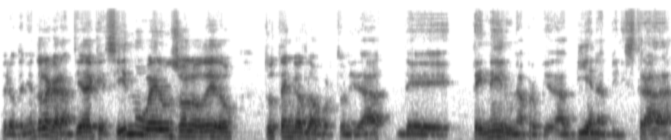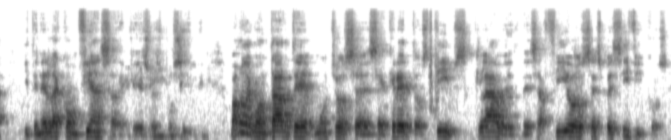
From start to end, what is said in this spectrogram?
pero, teniendo la garantía de que sin mover un solo dedo, tú tengas la oportunidad de tener una propiedad bien administrada y tener la confianza de que eso es posible. Vamos a contarte muchos eh, secretos, tips, claves, desafíos específicos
